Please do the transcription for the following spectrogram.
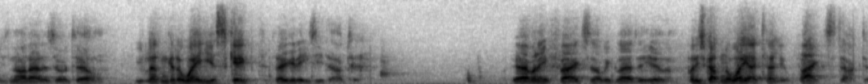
He's not at his hotel. You let him get away. He escaped. Take it easy, Doctor. If you have any facts, I'll be glad to hear them. But he's gotten away, I tell you. Facts, Doctor.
